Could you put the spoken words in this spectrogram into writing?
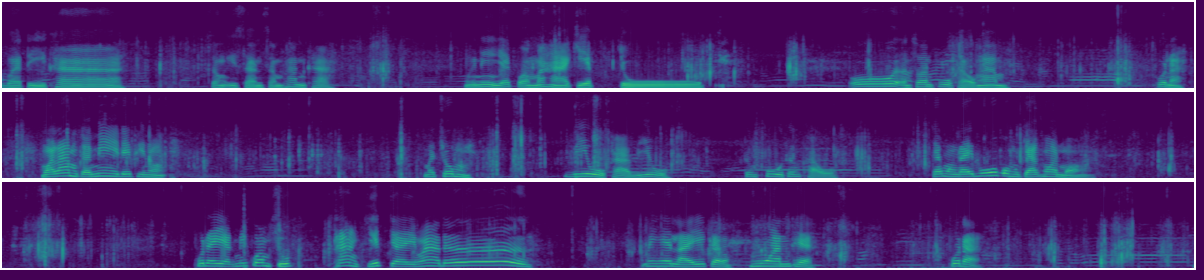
สวัสดีค่ะส่องอีสานสัมพันธ์ค่ะ มือนี้ยายปอมมาหาเก็บจูด โอ้ยอ่อนซ้อนภูเขางามพูดน่ะหมอล่ำกับมีเด้พี่น้อง มาชมวิวค่ะวิวทั้งภูเทั้งเขาจากมองใดบู๊ปงจากฮอนหมอง ผู้ใดอยากมีความสุขทางจิตใจมาเด้อ ไม่ไงไหลกับมวนแท้พูดน่ะ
